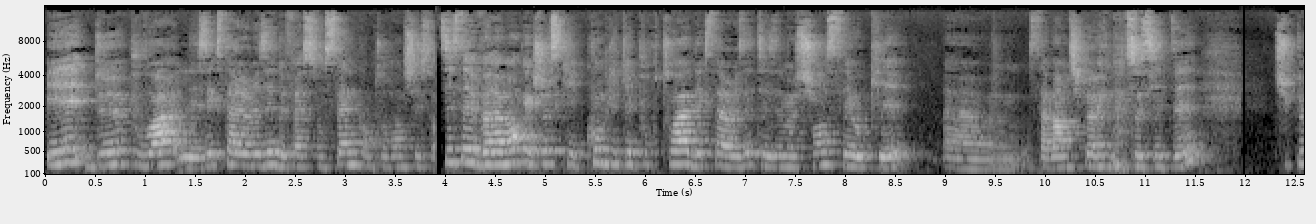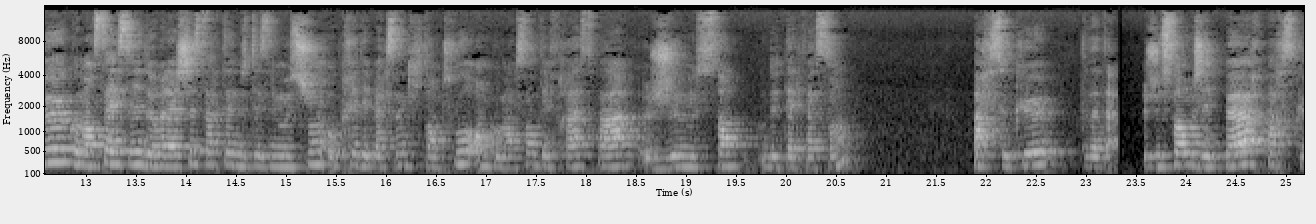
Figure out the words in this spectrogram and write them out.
et de pouvoir les extérioriser de façon saine quand on rentre chez soi. Si c'est vraiment quelque chose qui est compliqué pour toi d'extérioriser tes émotions, c'est ok. Euh, ça va un petit peu avec notre société. Tu peux commencer à essayer de relâcher certaines de tes émotions auprès des personnes qui t'entourent en commençant tes phrases par je me sens de telle façon parce que je sens que j'ai peur parce que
